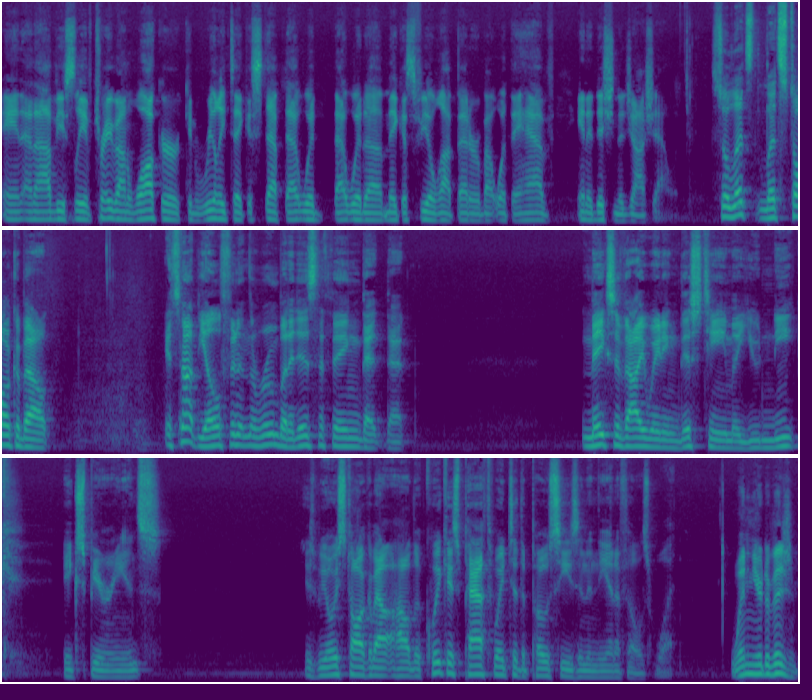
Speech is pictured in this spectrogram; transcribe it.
and and obviously, if Travon Walker can really take a step, that would that would uh, make us feel a lot better about what they have in addition to Josh Allen. So let's let's talk about. It's not the elephant in the room, but it is the thing that that makes evaluating this team a unique experience. Is we always talk about how the quickest pathway to the postseason in the NFL is what. Win your division.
